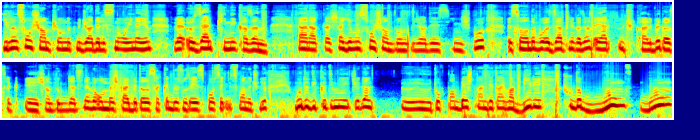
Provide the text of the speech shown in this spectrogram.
Yılın son şampiyonluk mücadelesini oynayın ve özel pini kazanın. Yani arkadaşlar yılın son şampiyonluk mücadelesiymiş bu. E sonra da bu özel pini kazanıyoruz. Eğer 3 galibiyet alırsak e, şampiyonluk mücadelesinde ve 15 galibiyet alırsak da biliyorsunuz e-spor sekmesi falan açılıyor. Burada dikkatimi çeken e, toplam 5 tane detay var. Biri şurada boom boom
